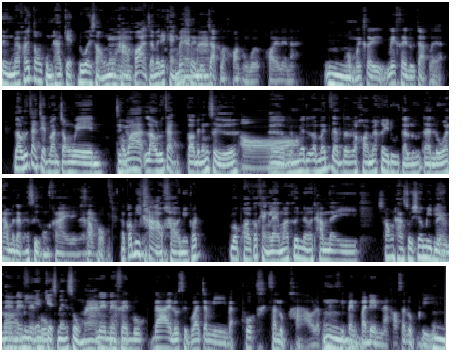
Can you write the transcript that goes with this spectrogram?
หนึ่งไม่ค่อยตรงกลุ่ม target ด้วยสองโน้ตฮาวอืมเขาอาจจะไม่ได้แข็งไม่แรงเคยมารู้จักละครของ Workpoint เลยนะอืมผมไม่เคยไม่เคยรู้จักเลยอะเรารู้จักเจ็ดวันจองเวรจริงเหรอเพราะว่าเรารู้จักตอนเป็นหนังสืออ๋อเออมันไม่เราไม่แต่ละครไม่เคยดูแต่รู้แต่รู้ว่าทำมาจากหนังสือของใครอะไรอย่างเงี้ยครับผมแล้วก็มีข่าวข่าวนี้ก็ วอร์พอยก็แข็งแรงมากขึ้นเนอะทำในช่องทางโซเชียลมีเดียในก็ในมี Facebook engagement สูงมาก ในในนะครับ Facebook ได้รู้สึกว่าจะมีแบบพวกสรุปข่าวอะไรพวกนี้อืมที่เป็นประเด็นนะเขาสรุปดีอืม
